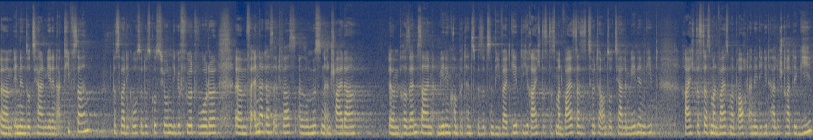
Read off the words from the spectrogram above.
ähm, in den sozialen Medien aktiv sein? Das war die große Diskussion, die geführt wurde. Ähm, verändert das etwas? Also müssen Entscheider präsent sein, Medienkompetenz besitzen? Wie weit geht die? Reicht es, dass man weiß, dass es Twitter und soziale Medien gibt? Reicht es, dass man weiß, man braucht eine digitale Strategie?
